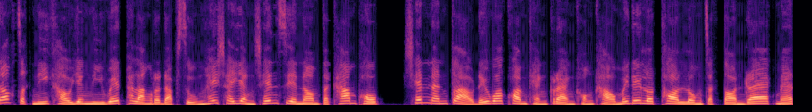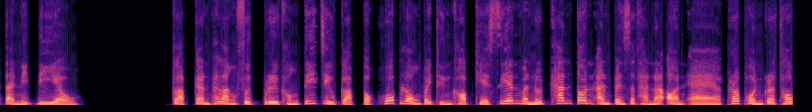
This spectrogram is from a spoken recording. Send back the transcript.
นอกจากนี้เขายังมีเวทพลังระดับสูงให้ใช้อย่างเช่นเซียนอมตะข้ามภพเช่นนั้นกล่าวได้ว่าความแข็งแกร่งของเขาไม่ได้ลดทอนลงจากตอนแรกแม้แต่นิดเดียว กลับกันพลังฝึกปรือของตี้จิวกลับตกควบลงไปถึงขอบเขตเซียนมนุษย์ขั้นต้นอันเป็นสถานะอ่อนแอ เพราะผลกระทบ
